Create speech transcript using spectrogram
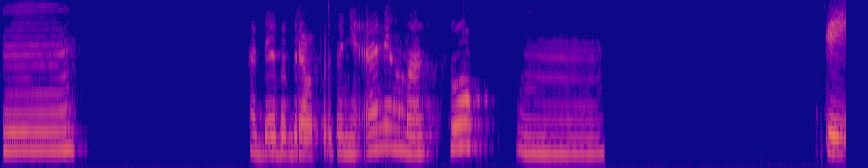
Hmm, ada beberapa pertanyaan yang masuk. Hmm. Oke. Okay.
